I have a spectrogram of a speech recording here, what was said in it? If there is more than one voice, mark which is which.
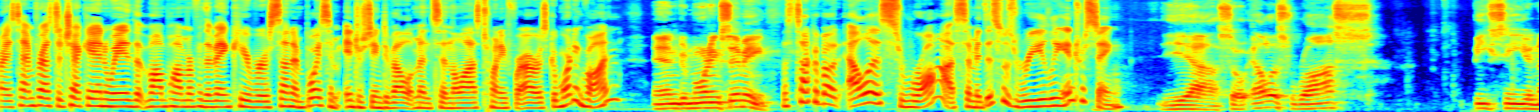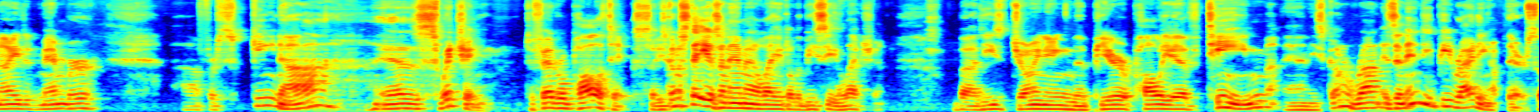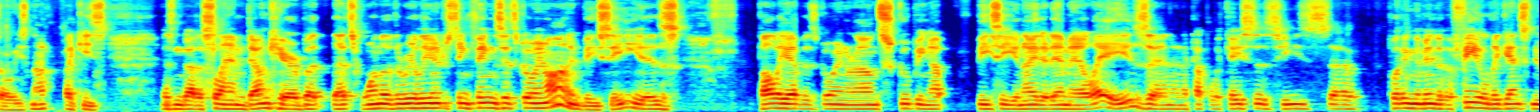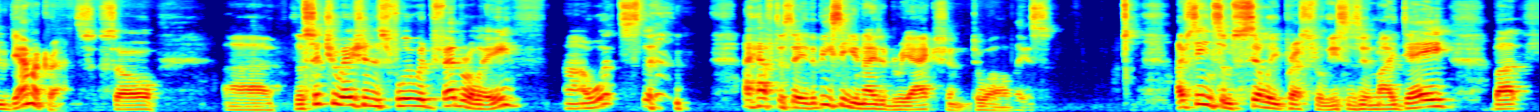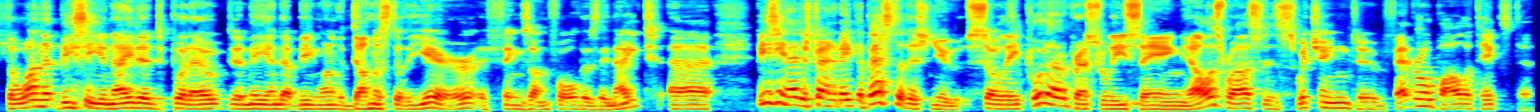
Speaker 1: All right, it's time for us to check in with Vaughn Palmer from the Vancouver Sun. And boy, some interesting developments in the last 24 hours. Good morning, Vaughn.
Speaker 2: And good morning, Simi.
Speaker 1: Let's talk about Ellis Ross. I mean, this was really interesting.
Speaker 2: Yeah, so Ellis Ross, BC United member uh, for Skeena, is switching to federal politics. So he's going to stay as an MLA till the BC election but he's joining the Pierre Poilievre team, and he's going to run. It's an NDP riding up there, so he's not like he's hasn't got a slam dunk here. But that's one of the really interesting things that's going on in BC is Poilievre is going around scooping up BC United MLAs, and in a couple of cases, he's uh, putting them into the field against New Democrats. So uh, the situation is fluid federally. Uh, what's the I have to say, the BC United reaction to all this. I've seen some silly press releases in my day, but the one that BC United put out uh, may end up being one of the dumbest of the year if things unfold as they might. Uh, BC United is trying to make the best of this news. So they put out a press release saying Ellis Ross is switching to federal politics to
